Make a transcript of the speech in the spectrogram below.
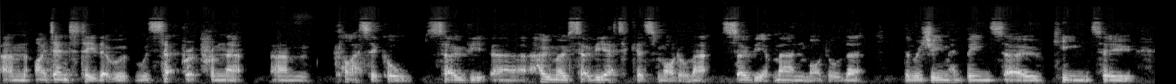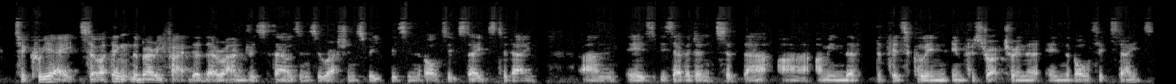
um, identity that w- was separate from that um, classical Soviet uh, Homo Sovieticus model, that Soviet man model that the regime had been so keen to to create. So I think the very fact that there are hundreds of thousands of Russian speakers in the Baltic states today um, is, is evidence of that. Uh, I mean, the, the physical in, infrastructure in the, in the Baltic states.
